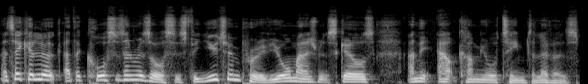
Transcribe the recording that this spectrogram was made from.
and take a look at the courses and resources for you to improve your management skills and the outcome your team delivers.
